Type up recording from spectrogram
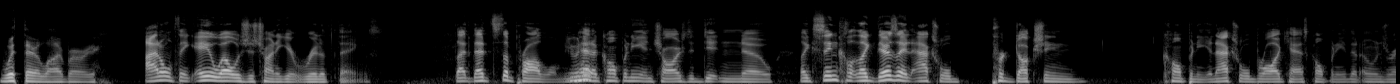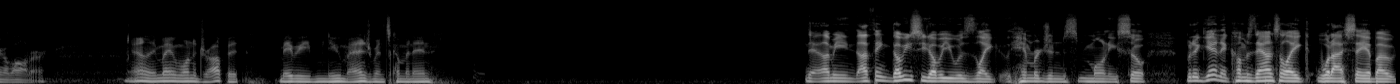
with their library, I don't think AOL was just trying to get rid of things. That that's the problem. You Even had a company in charge that didn't know. Like Sinclair, like there's an actual production company, an actual broadcast company that owns Ring of Honor. yeah, they might want to drop it. Maybe new management's coming in. Yeah, I mean, I think WCW was like hemorrhaging money. So, but again, it comes down to like what I say about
